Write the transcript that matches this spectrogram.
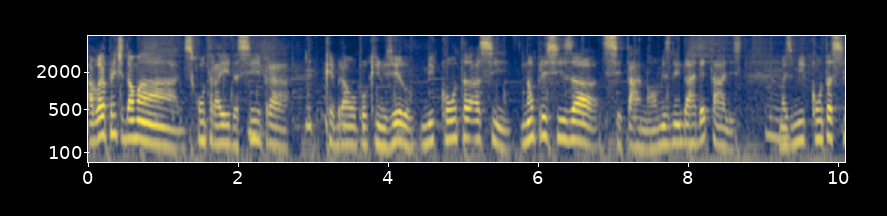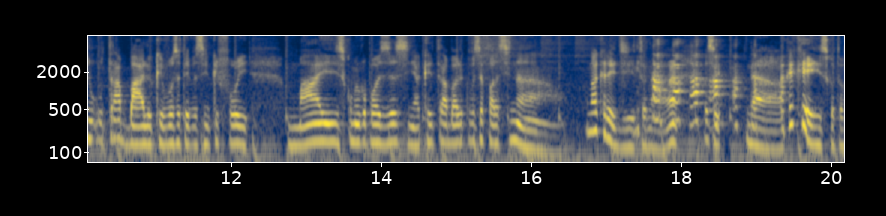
agora pra gente dar uma descontraída assim, pra quebrar um pouquinho o gelo, me conta assim, não precisa citar nomes nem dar detalhes, mas me conta assim o trabalho que você teve assim que foi mais, como é que eu posso dizer assim, aquele trabalho que você fala assim, não, não acredito, não, né? Assim, não, o que, que é isso que eu tô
